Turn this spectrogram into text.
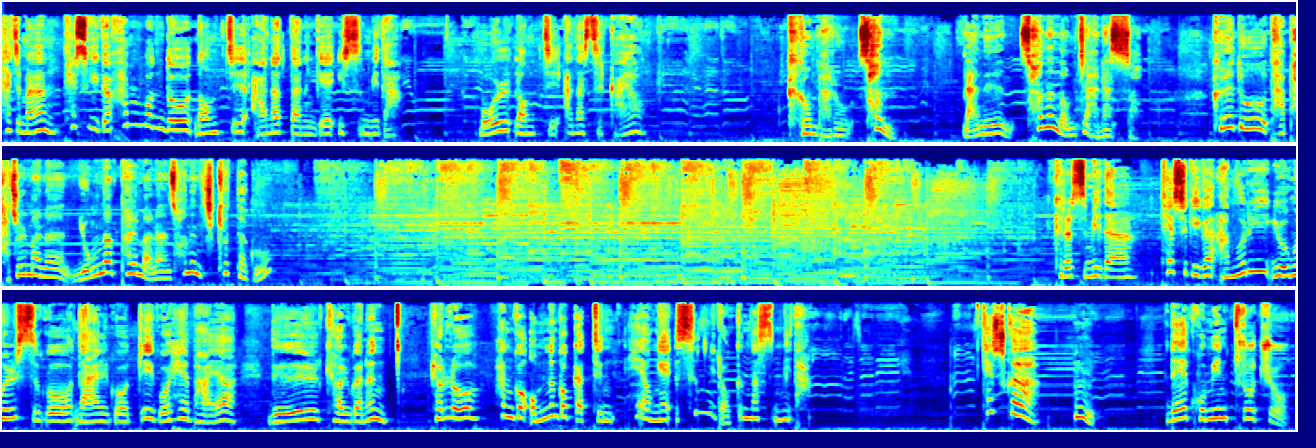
하지만 태숙이가 한 번도 넘지 않았다는 게 있습니다. 뭘 넘지 않았을까요? 그건 바로 선. 나는 선은 넘지 않았어. 그래도 다 봐줄 만한, 용납할 만한 선은 지켰다고? 그렇습니다. 태숙이가 아무리 용을 쓰고 날고 뛰고 해봐야 늘 결과는 별로 한 거 없는 것 같은 혜영의 승리로 끝났습니다. 태수가, 응. 내 고민 들어줘.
